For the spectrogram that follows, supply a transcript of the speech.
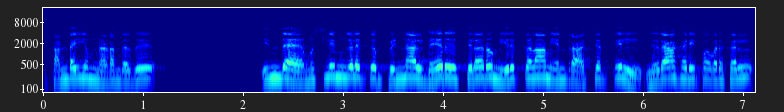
சண்டையும் நடந்தது. இந்த முஸ்லிம்களுக்கு பின்னால் வேறு சிலரும் இருக்கலாம் என்ற அச்சத்தில் நிராகரிப்பவர்கள்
